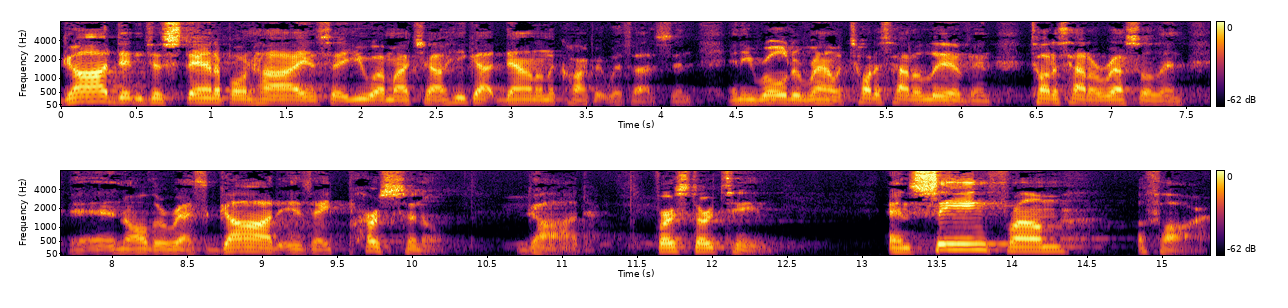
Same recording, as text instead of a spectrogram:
God didn't just stand up on high and say, You are my child. He got down on the carpet with us and, and He rolled around taught us how to live and taught us how to wrestle and, and all the rest. God is a personal God. Verse 13, and seeing from afar.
